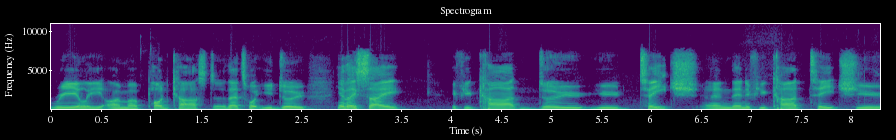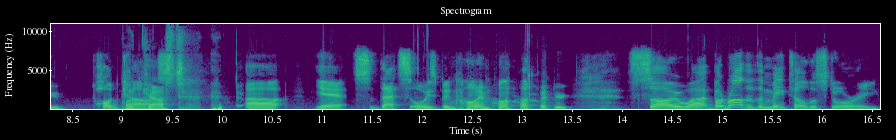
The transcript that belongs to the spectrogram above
really. I'm a podcaster. That's what you do. You know, they say if you can't do, you teach, and then if you can't teach, you podcast. podcast. uh, yeah, so that's always been my motto. So, uh, but rather than me tell the story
